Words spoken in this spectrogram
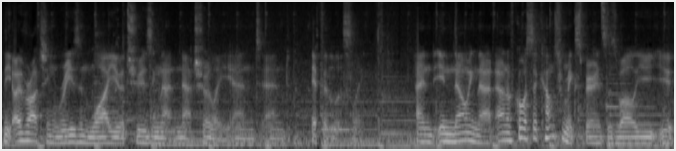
the overarching reason why you are choosing that naturally and and effortlessly. And in knowing that, and of course it comes from experience as well, you, you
